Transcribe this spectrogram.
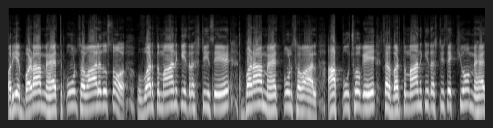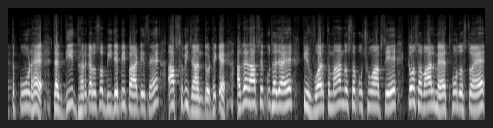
और यह बड़ा महत्वपूर्ण सवाल है दोस्तों। वर्तमान की दृष्टि से बड़ा महत्वपूर्ण सवाल। आप पूछोगे, सर, वर्तमान की दृष्टि से क्यों महत्वपूर्ण है? जगदीप धनकर दोस्तों, बीजेपी पार्टी से हैं। आप सभी जानते हो, ठीक है? अगर आपसे पूछा जाए कि वर्तमान, दोस्तों, पूछूँ आपसे, क्यों सवाल महत्वपूर्ण, दोस्तों, है?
